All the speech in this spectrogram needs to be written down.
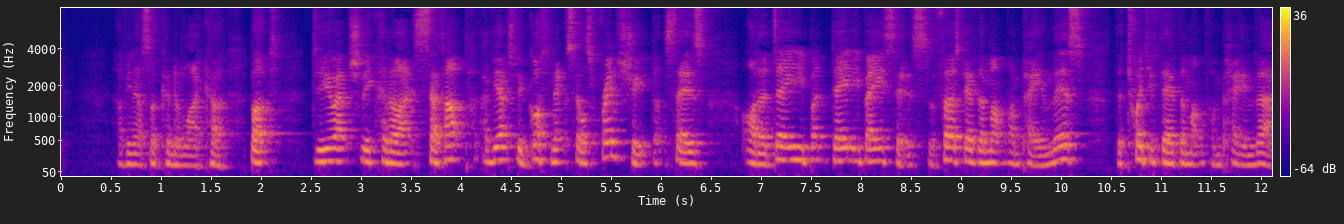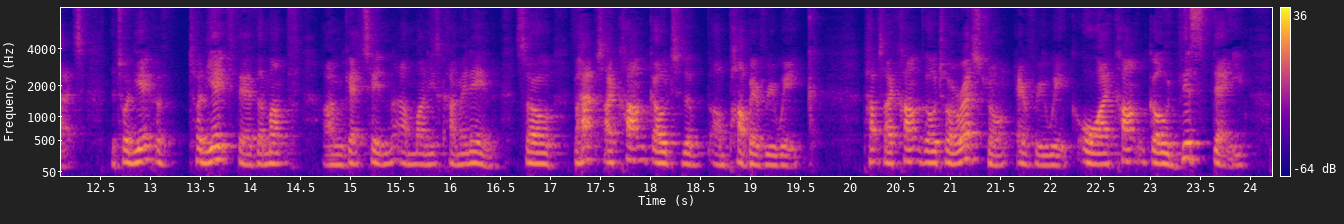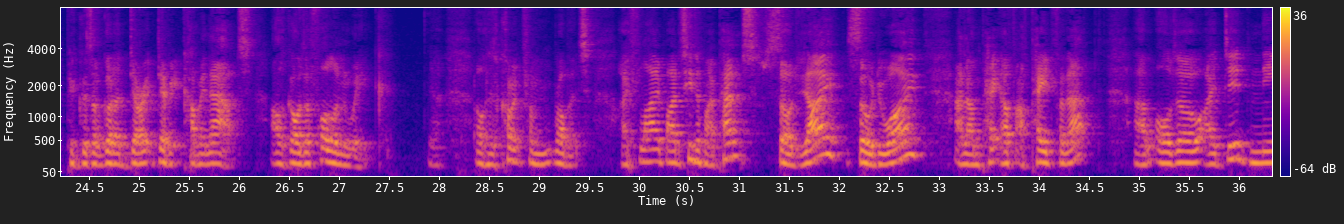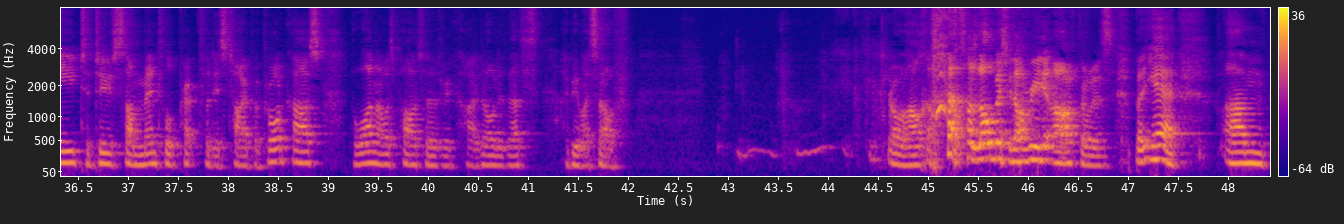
I think that's a kind of like a, but do you actually kind of like set up, have you actually got an Excel spreadsheet that says on a daily, but daily basis, the first day of the month I'm paying this, the 20th day of the month I'm paying that, the 28th, of, 28th day of the month I'm getting uh, money's coming in. So perhaps I can't go to the um, pub every week. Perhaps I can't go to a restaurant every week or I can't go this day because I've got a direct debit coming out. I'll go the following week. Yeah. Oh, there's a comment from Robert. I fly by the seat of my pants. So did I. So do I. And I'm pay I've, paid for that. Um, although I did need to do some mental prep for this type of broadcast. The one I was part of, Ricardo, that's I'd be myself. Oh, that's a long mission. I'll read it afterwards. But yeah, um,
